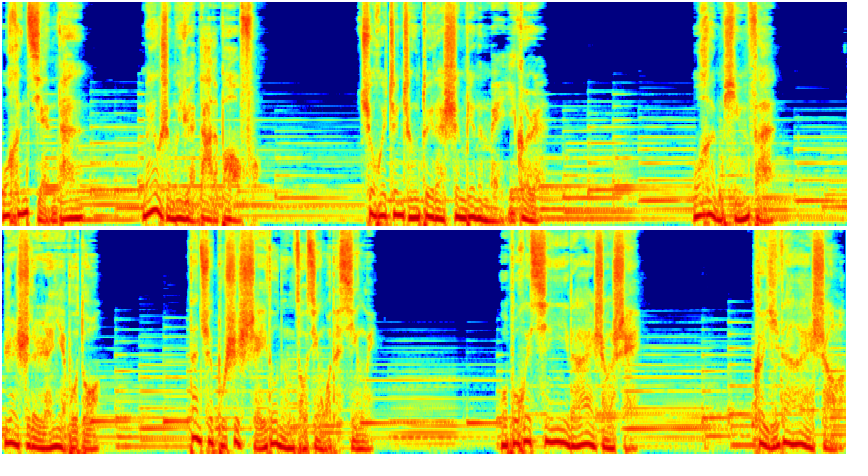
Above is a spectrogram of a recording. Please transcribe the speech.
我很简单，没有什么远大的抱负，却会真诚对待身边的每一个人。我很平凡，认识的人也不多，但却不是谁都能走进我的心里。不会轻易的爱上谁，可一旦爱上了，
